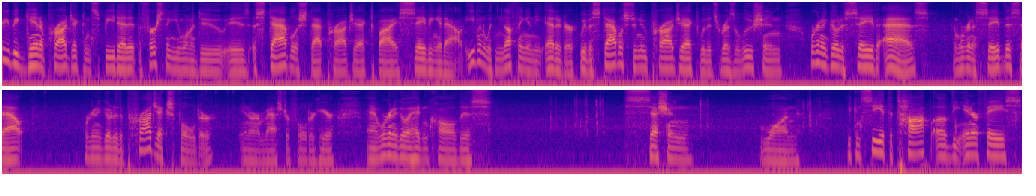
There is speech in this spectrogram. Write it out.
you begin a project in SpeedEdit, the first thing you want to do is establish that project by saving it out. Even with nothing in the editor, we've established a new project with its resolution. We're going to go to Save As, and we're going to save this out. We're going to go to the Projects folder in our master folder here, and we're going to go ahead and call this Session 1. You can see at the top of the interface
